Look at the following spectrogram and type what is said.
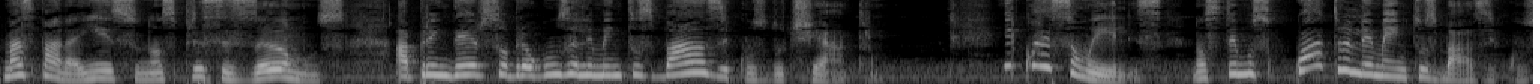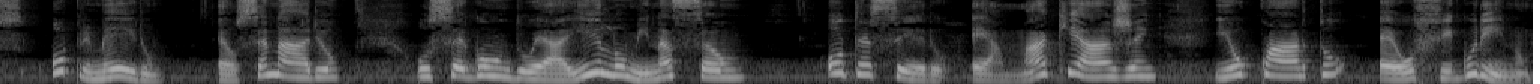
Mas para isso nós precisamos aprender sobre alguns elementos básicos do teatro. E quais são eles? Nós temos quatro elementos básicos. O primeiro é o cenário, o segundo é a iluminação, o terceiro é a maquiagem e o quarto é o figurino.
